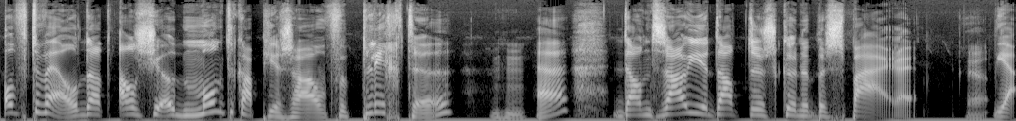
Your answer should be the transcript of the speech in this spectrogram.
oftewel dat als je een mondkapje zou verplichten, Mhm. hè, dan zou je dat dus kunnen besparen. Ja. Ja,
